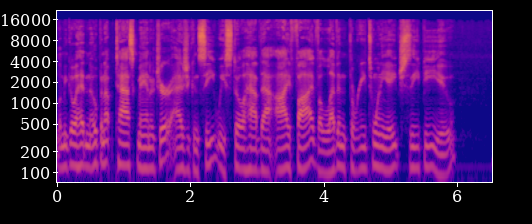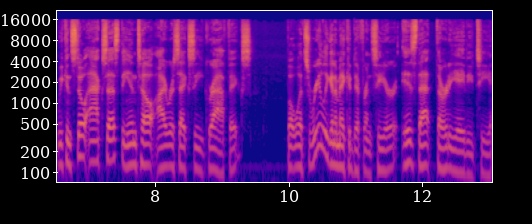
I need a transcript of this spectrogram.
let me go ahead and open up Task Manager. As you can see, we still have that i5 11320H CPU. We can still access the Intel Iris Xe graphics, but what's really going to make a difference here is that 3080 Ti.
